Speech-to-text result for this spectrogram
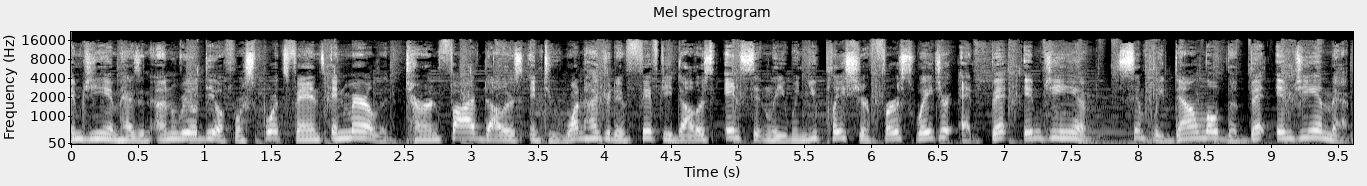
BetMGM has an unreal deal for sports fans in Maryland. Turn $5 into $150 instantly when you place your first wager at BetMGM. Simply download the BetMGM app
